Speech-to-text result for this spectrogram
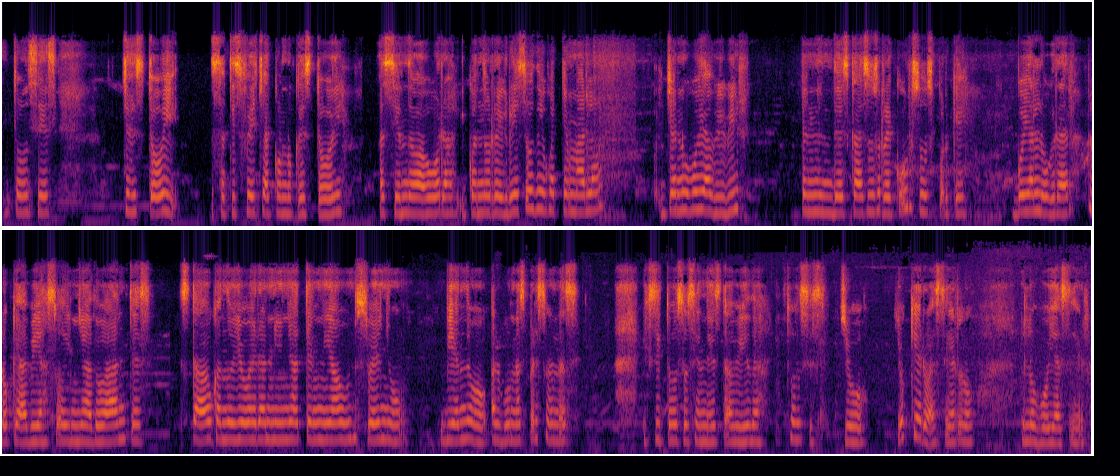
Entonces, ya estoy satisfecha con lo que estoy haciendo ahora y cuando regreso de Guatemala ya no voy a vivir en escasos recursos porque voy a lograr lo que había soñado antes. Estaba cuando yo era niña tenía un sueño viendo algunas personas exitosos en esta vida entonces yo, yo quiero hacerlo y lo voy a hacer.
